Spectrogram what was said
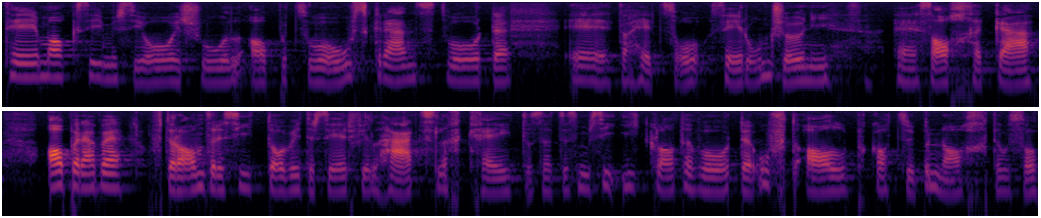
Thema gewesen. Wir sind auch in der Schule ab und zu ausgrenzt worden. Äh, da hat es auch sehr unschöne äh, Sachen gegeben. Aber eben auf der anderen Seite auch wieder sehr viel Herzlichkeit. Also, dass wir sie eingeladen wurden, auf die Alp zu übernachten. Und so,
